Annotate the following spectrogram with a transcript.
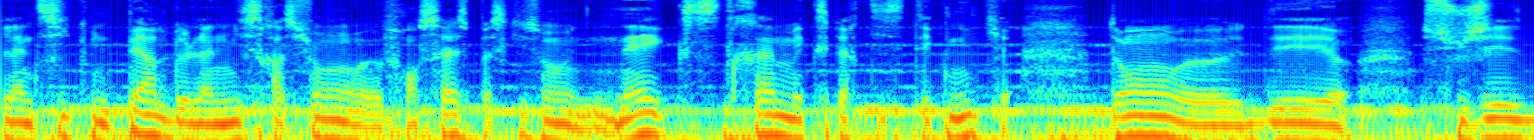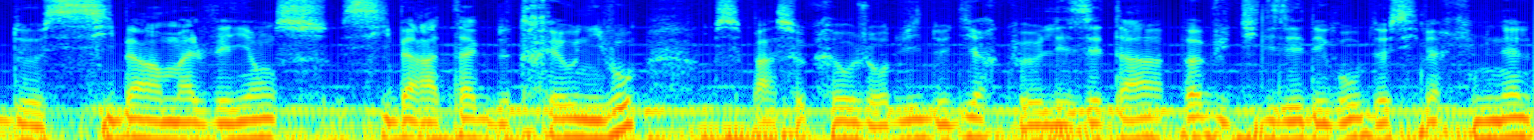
l'ANSIC, une perle de l'administration euh, française parce qu'ils ont une extrême expertise technique dans euh, des sujets de cybermalveillance, cyberattaque de très haut niveau. C'est pas un secret aujourd'hui de dire que les États peuvent utiliser des groupes de cybercriminels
